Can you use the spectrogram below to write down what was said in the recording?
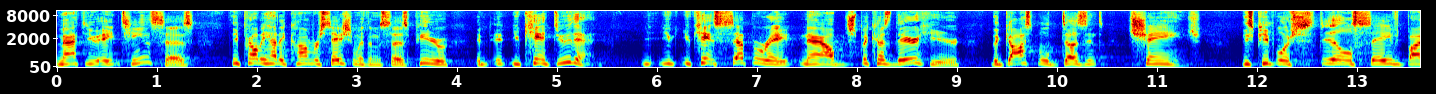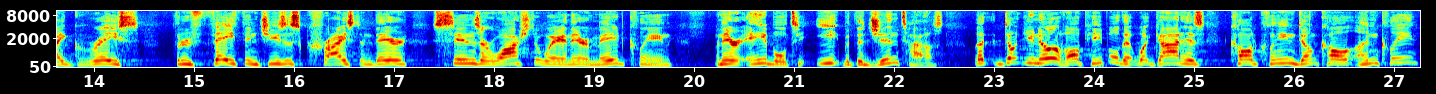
Matthew 18 says. He probably had a conversation with him and says, Peter, it, it, you can't do that. You, you can't separate now just because they're here. The gospel doesn't change. These people are still saved by grace through faith in Jesus Christ, and their sins are washed away and they are made clean, and they are able to eat with the Gentiles. Don't you know of all people that what God has called clean, don't call unclean?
